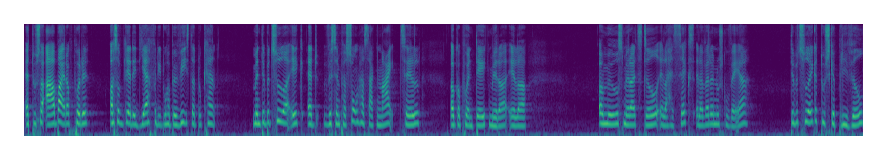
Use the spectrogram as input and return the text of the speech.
at du så arbejder på det, og så bliver det et ja, fordi du har bevist, at du kan. Men det betyder ikke, at hvis en person har sagt nej til at gå på en date med dig, eller at mødes med dig et sted, eller have sex, eller hvad det nu skulle være, det betyder ikke, at du skal blive ved,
